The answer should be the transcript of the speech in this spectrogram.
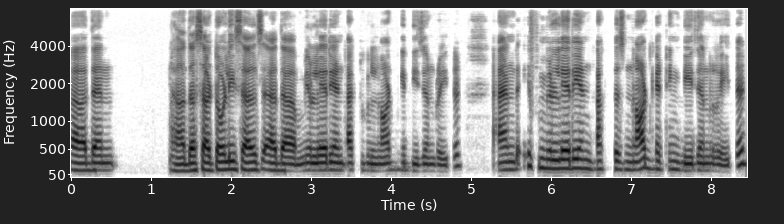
uh, then uh, the Sertoli cells, uh, the Mullerian duct will not be degenerated. And if Mullerian duct is not getting degenerated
